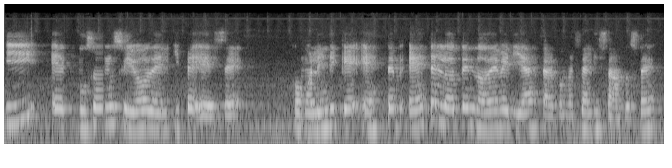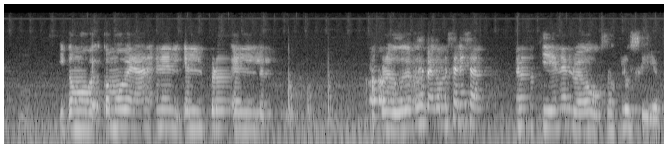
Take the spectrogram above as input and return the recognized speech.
y el uso exclusivo del IPS. Como le indiqué, este, este lote no debería estar comercializándose. Y como, como verán, en el, el, el producto que se está comercializando no tiene luego uso exclusivo.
